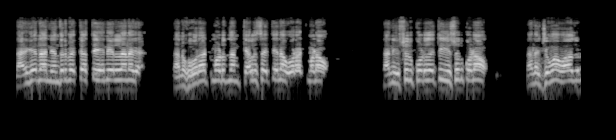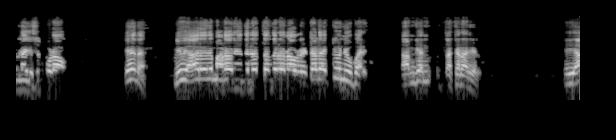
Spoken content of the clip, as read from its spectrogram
ನನಗೆ ನಾನ್ ನಿಂದಿರ್ಬೇಕಂತ ಏನಿಲ್ಲ ನನಗ. ನಾನು ಹೋರಾಟ ಮಾಡೋದು ನನ್ ಕೆಲಸ ಐತಿ ನಾ ಹೋರಾಟ ಮಾಡವ್. ನಾನು ಇಸುದ್ ಕೊಡೋದೈತಿ ಇಸುದ್ ಕೊಡವ್. ನನಗ್ ಜೀವ ವಾದ್ರು ನಾ ಇಸುದ್ ಕೊಡವ್. ಏನ? ನೀವ್ ಯಾರು ಮಾಡೋರು ಇದ್ರಂತಂದ್ರ ನಾವು ರಿಟೈರ್ಡ್ ಹಾಕ್ತೀವಿ ನೀವು ಬರ್ರಿ ನಮ್ಗೇನ್ ತಕರಾರಿಲ್ಲ ಯಾ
